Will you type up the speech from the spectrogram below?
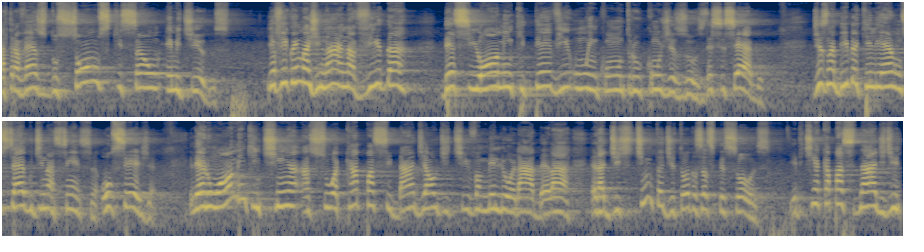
através dos sons que são emitidos. E eu fico a imaginar na vida desse homem que teve um encontro com Jesus, desse cego. Diz na Bíblia que ele era um cego de nascença, ou seja, ele era um homem que tinha a sua capacidade auditiva melhorada, era, era distinta de todas as pessoas. Ele tinha capacidade de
